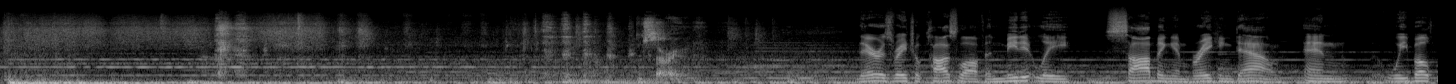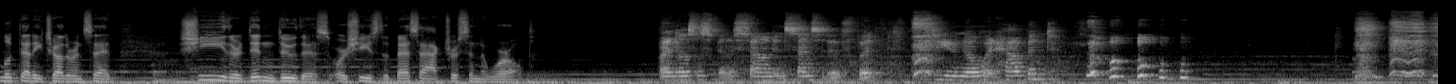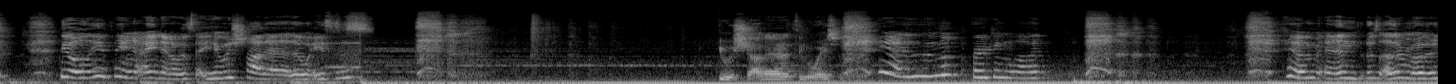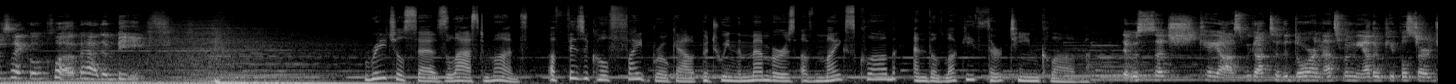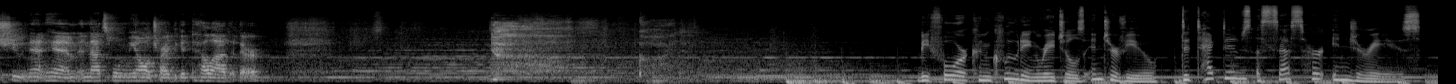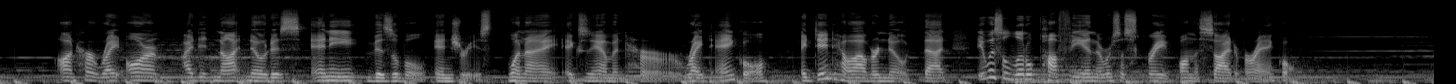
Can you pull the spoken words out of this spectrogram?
I'm sorry. There is Rachel Kozloff immediately sobbing and breaking down. And we both looked at each other and said, She either didn't do this or she's the best actress in the world. I know this is gonna sound insensitive, but do you know what happened? The only thing I know is that he was shot at at Oasis. He was shot at at the Oasis. Yeah, in the parking lot. Him and this other motorcycle club had a beef. Rachel says last month, a physical fight broke out between the members of Mike's Club and the Lucky 13 Club. It was such chaos. We got to the door, and that's when the other people started shooting at him, and that's when we all tried to get the hell out of there. Before concluding Rachel's interview, detectives assess her injuries. On her right arm, I did not notice any visible injuries. When I examined her right ankle, I did, however, note that it was a little puffy and there was a scrape on the side of her ankle.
